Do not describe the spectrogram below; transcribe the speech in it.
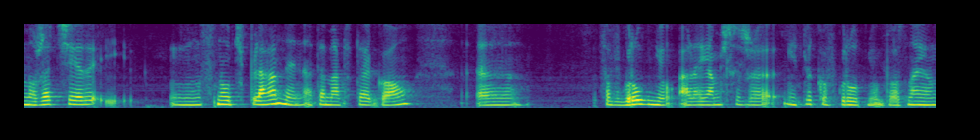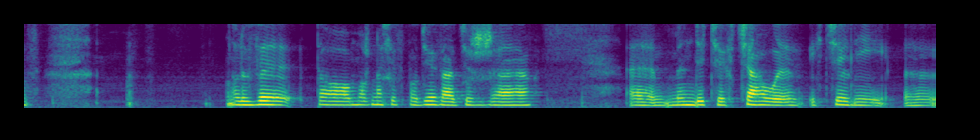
możecie snuć plany na temat tego, e, co w grudniu, ale ja myślę, że nie tylko w grudniu, bo znając lwy, to można się spodziewać, że e, będziecie chciały i chcieli e,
